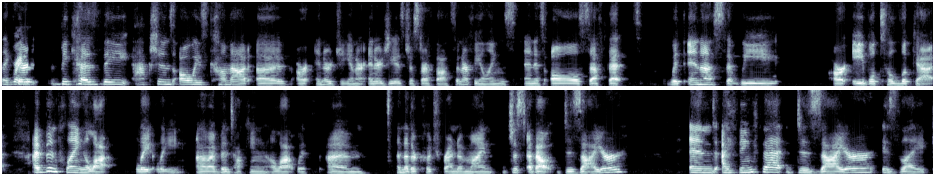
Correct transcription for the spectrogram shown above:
Like right. they're because the actions always come out of our energy and our energy is just our thoughts and our feelings and it's all stuff that's within us that we are able to look at. I've been playing a lot lately. Uh, i've been talking a lot with um, another coach friend of mine just about desire. And i think that desire is like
